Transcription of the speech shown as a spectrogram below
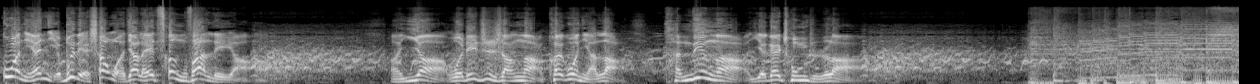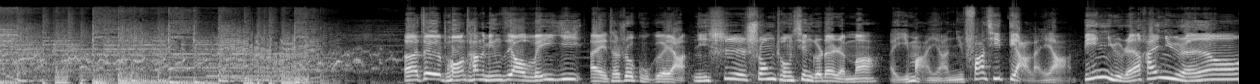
过年你不得上我家来蹭饭来呀？哎呀，我这智商啊，快过年了，肯定啊也该充值了。呃，这位朋友，他的名字叫唯一。哎，他说：“谷歌呀，你是双重性格的人吗？”哎呀妈呀，你发起嗲来呀，比女人还女人哦。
